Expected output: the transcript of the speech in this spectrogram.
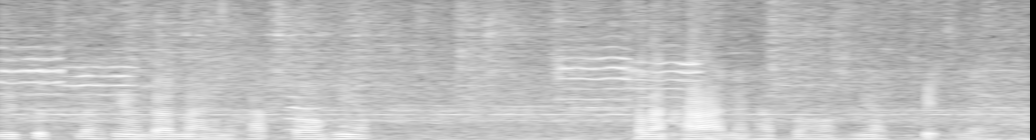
นี่จุดแรกเงินด้านในนะครับ ก็เงียบธนาคารนะครับ ก็เงียบปิดเลยครับ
